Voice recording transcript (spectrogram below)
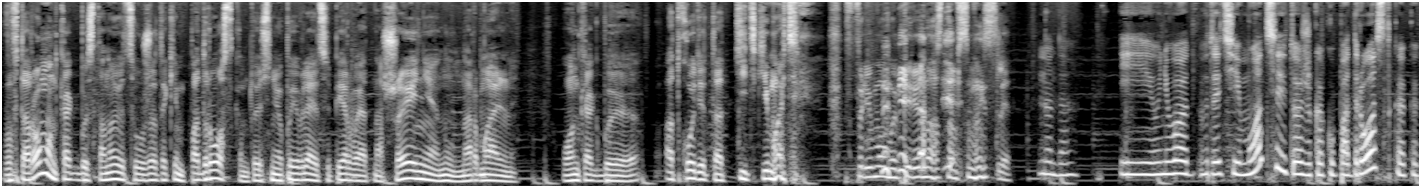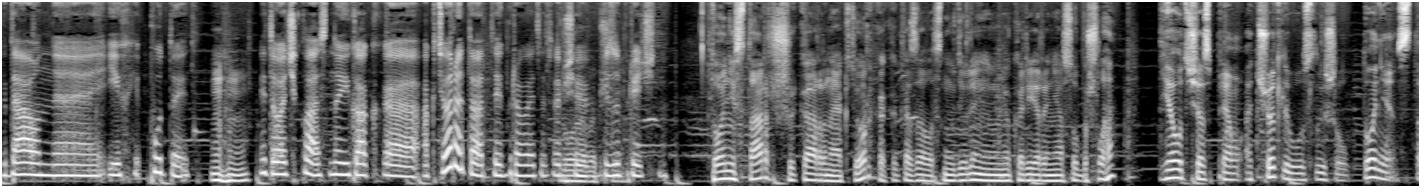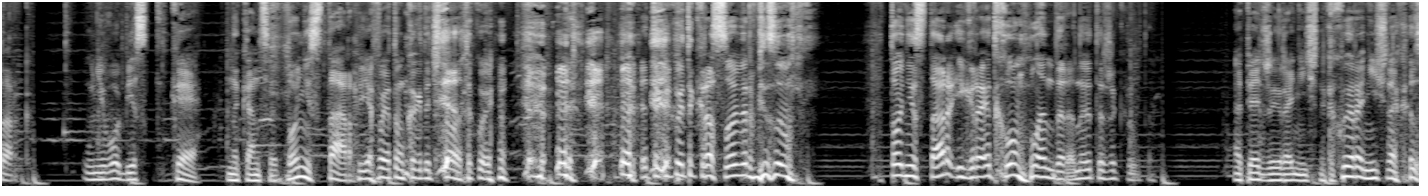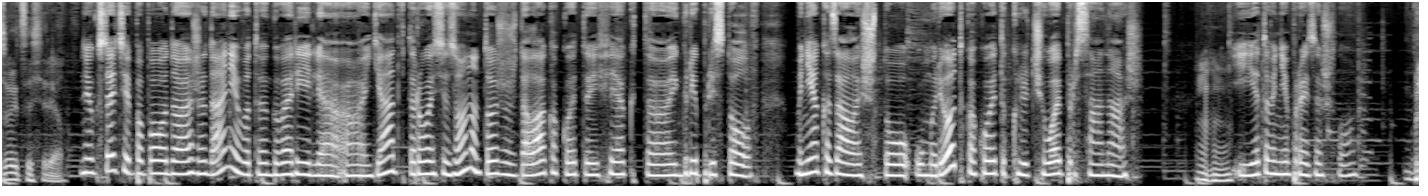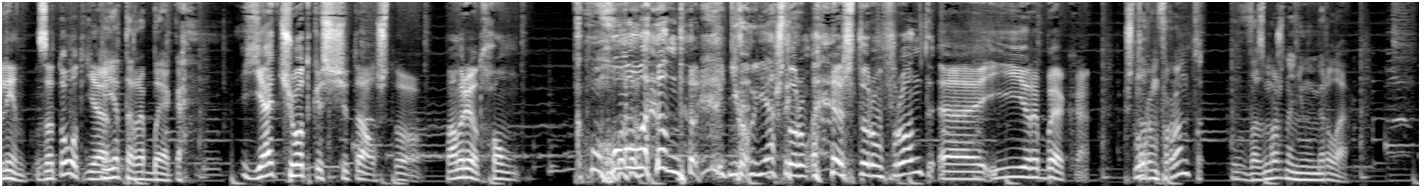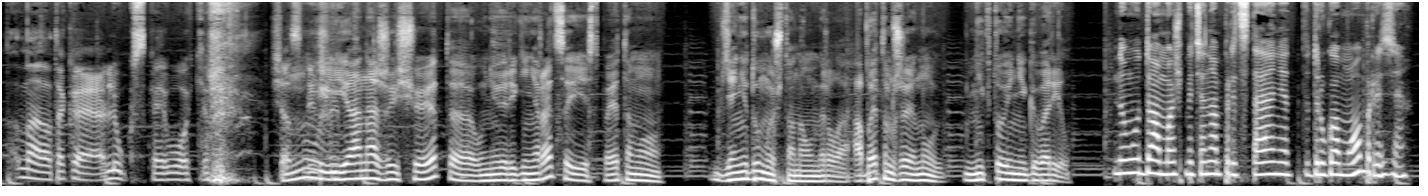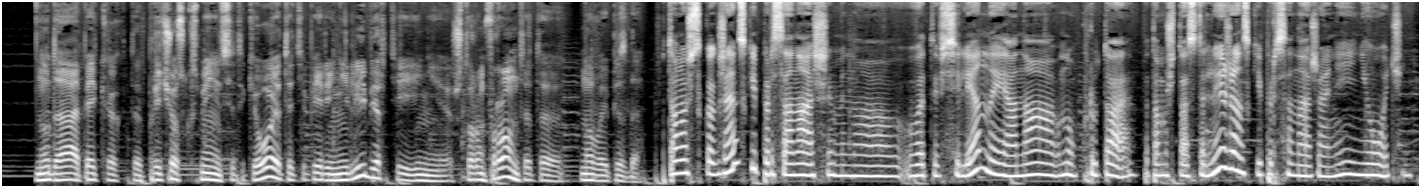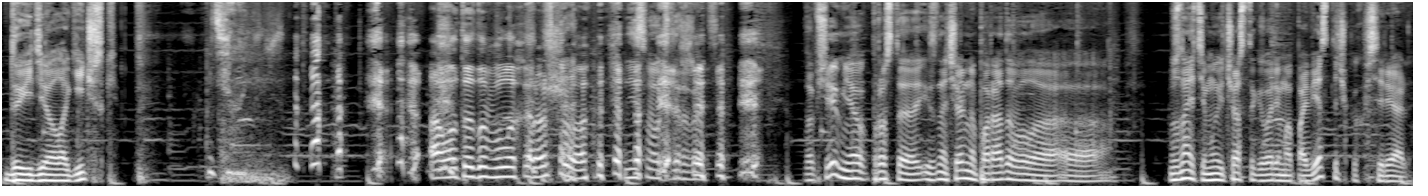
Во втором он как бы становится уже таким подростком, то есть у него появляются первые отношения, ну, нормальные. Он как бы отходит от титьки матери в прямом и переносном смысле. Ну да. И у него вот эти эмоции тоже, как у подростка, когда он э, их путает. Мгм. Это очень классно. Ну и как э, актер это отыгрывает, это вообще, Ой, вообще. безупречно. Тони Стар шикарный актер, как оказалось, на удивление у него карьера не особо шла. Я вот сейчас прям отчетливо услышал. Тони Старк. У него без К на конце. Тони Стар. Я поэтому, когда читал, такой... Это какой-то кроссовер безумный. Тони Стар играет Хомлендера. Ну это же круто. Опять же иронично. Какой ироничный оказывается сериал. Ну и, кстати, по поводу ожиданий, вот вы говорили, а, я от второго сезона тоже ждала какой-то эффект э, «Игры престолов». Мне казалось, что умрет какой-то ключевой персонаж. Мгм. И этого не произошло. Блин, зато вот я... И это Ребекка. Я четко считал, что помрет Хом... Холлендер, Нихуя. Шторм... Штормфронт э, и Ребекка. Штормфронт, возможно, не умерла. Она такая, Люк Скайуокер. Сейчас ну, лежит. и она же еще это, у нее регенерация есть, поэтому я не думаю, что она умерла. Об этом же, ну, никто и не говорил. Ну да, может быть, она предстанет в другом образе. Ну да, опять как-то прическу сменит все таки о, это теперь и не Либерти, и не Штормфронт, это новая пизда. Потому что как женский персонаж именно в этой вселенной, она, ну, крутая. Потому что остальные женские персонажи, они не очень. Да идеологически. А вот это было хорошо. Не смог сдержаться. Вообще, меня просто изначально порадовало... э, Ну, знаете, мы часто говорим о повесточках в сериале.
